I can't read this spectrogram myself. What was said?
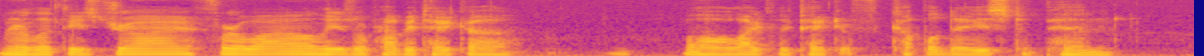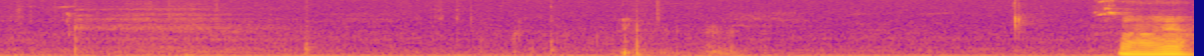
I'm gonna let these dry for a while. These will probably take a, will likely take a couple days to pin. So yeah.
